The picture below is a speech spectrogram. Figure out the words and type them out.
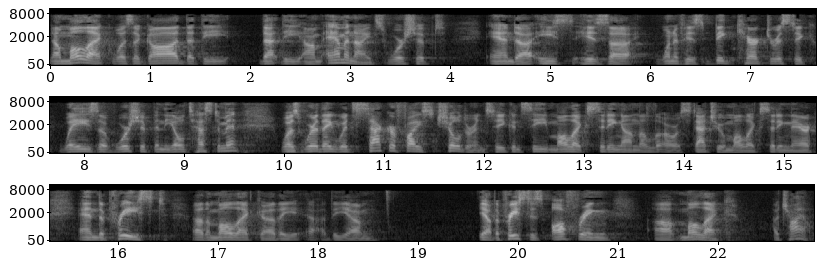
Now, Molech was a god that the, that the um, Ammonites worshipped, and uh, he's, his, uh, one of his big characteristic ways of worship in the Old Testament was where they would sacrifice children. So you can see Molech sitting on the, or a statue of Molech sitting there, and the priest, uh, the Molech, uh, the, uh, the, um, yeah, the priest is offering uh, Molech a child.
